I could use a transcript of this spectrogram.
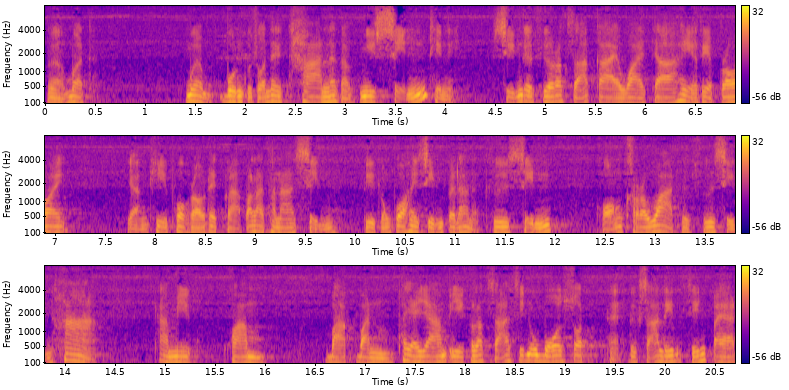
เมื่อเมื่อบุญกุศลได้ทานแล้วก็มีศีลทีนี้ศีลก็คือรักษากายวาจาให้เรียบร้อย อย่างที่พวกเราได้กราบอาราธนาศีลที่หลวงพ่อให้ศีลไปแล้วนะ่ะคือศีลของครวาสคือคือศีลห้า ถ้ามีความบากบันพยายามอีกรักษาศีลอุโบสถศึกษาศีลแปด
